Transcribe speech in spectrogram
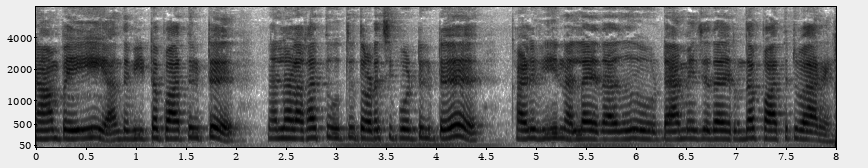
நான் போய் அந்த வீட்டை பார்த்துக்கிட்டு நல்ல அழகா தூத்து தொடச்சி போட்டுக்கிட்டு கழுவி நல்லா ஏதாவது டேமேஜ் ஏதாவது இருந்தா பார்த்துட்டு வரேன்.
